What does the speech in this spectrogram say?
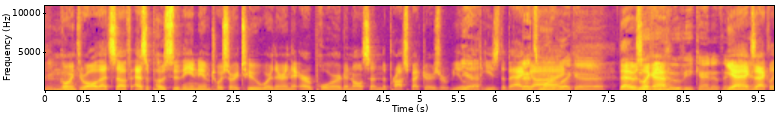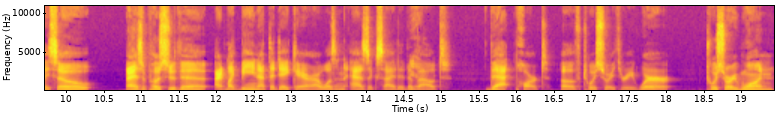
mm-hmm. going through all that stuff, as opposed to the ending of Toy Story two, where they're in the airport and all of a sudden the prospectors reveal Yeah. that he's the bad That's guy. more like a That was movie, like a- movie kind of thing. Yeah, exactly. So as opposed to the like being at the daycare, I wasn't as excited about that part of Toy Story 3. Where Toy Story 1,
